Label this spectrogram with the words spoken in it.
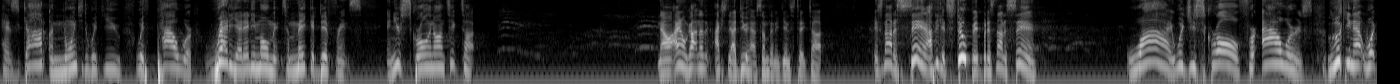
Has God anointed with you with power, ready at any moment to make a difference? And you're scrolling on TikTok. Now, I don't got nothing. Actually, I do have something against TikTok. It's not a sin. I think it's stupid, but it's not a sin. Why would you scroll for hours looking at what,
